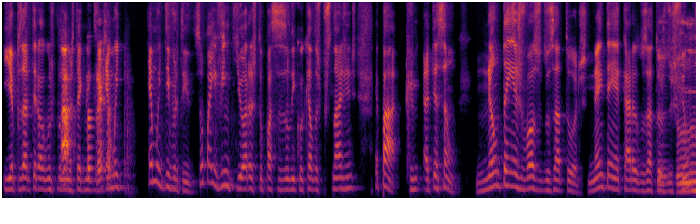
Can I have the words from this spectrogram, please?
E apesar de ter alguns problemas ah, técnicos, é muito, é muito divertido. Só para aí 20 horas tu passas ali com aquelas personagens. É pá, atenção, não tem as vozes dos atores, nem tem a cara dos atores dos filmes.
